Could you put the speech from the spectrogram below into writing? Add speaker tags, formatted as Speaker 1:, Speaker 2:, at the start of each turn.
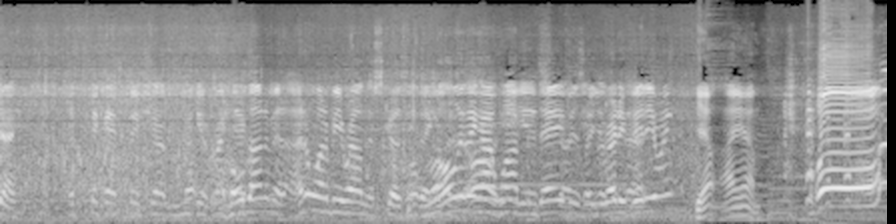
Speaker 1: Okay.
Speaker 2: Let's pick that fish up and get right
Speaker 1: Hold on a minute. I don't want to be around this because oh, thing.
Speaker 2: The
Speaker 1: only thing I
Speaker 2: oh,
Speaker 1: want from Dave is, are you ready videoing?
Speaker 3: Yeah, I am.
Speaker 1: oh!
